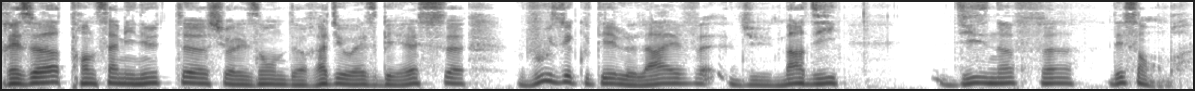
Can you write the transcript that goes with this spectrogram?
13h35 minutes sur les ondes de Radio SBS. Vous écoutez le live du mardi 19 décembre.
